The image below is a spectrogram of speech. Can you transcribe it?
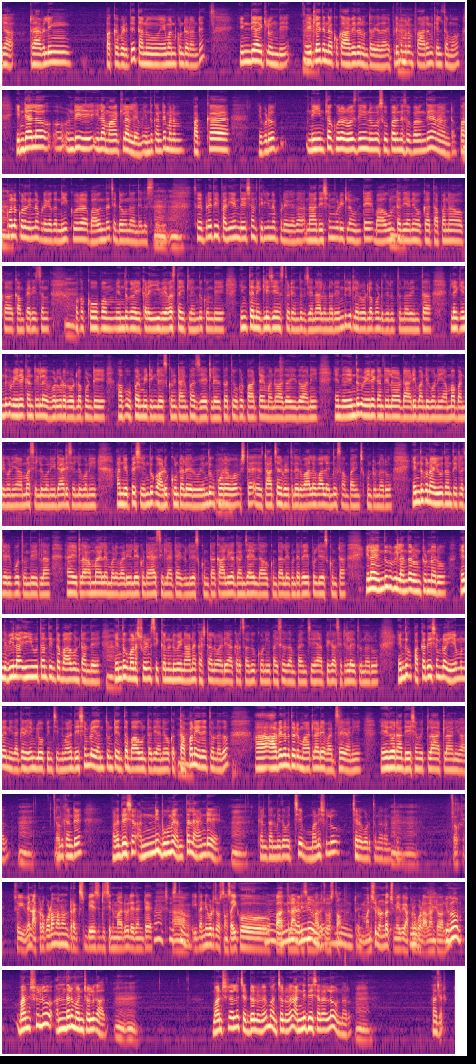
యా ట్రావెలింగ్ పక్క పెడితే తను ఏమనుకుంటాడంటే ఇండియా ఇట్లా ఉంది ఎట్లయితే నాకు ఒక ఆవేదన ఉంటుంది కదా ఎప్పుడైతే మనం ఫారెన్కి వెళ్తామో ఇండియాలో ఉండి ఇలా మాట్లాడలేము. ఎందుకంటే మనం పక్క ఇప్పుడు నీ ఇంట్లో కూర రోజు తిని నువ్వు సూపర్ ఉంది సూపర్ ఉంది అని అంటావు. పక్క వాళ్ళ కూర తిన్నప్పుడే కదా నీ కూర బాగుందా చెడ్డ ఉందా అని తెలుస్తుంది. సో ఎప్పుడైతే ఈ పదిహేను దేశాలు తిరిగినప్పుడే కదా నా దేశం కూడా ఇట్లా ఉంటే బాగుంటుంది అనే ఒక తపన ఒక కంపారిజన్ ఒక కోపం ఎందుకు ఇక్కడ ఈ వ్యవస్థ ఇట్లా ఎందుకు ఉంది ఇంత నెగ్లిజెన్స్ తోటి ఎందుకు జనాలు ఉన్నారు ఎందుకు ఇట్లా రోడ్ల పొంటి తిరుగుతున్నారు ఇంత లైక్ ఎందుకు వేరే కంట్రీలో ఎవరు కూడా రోడ్ల పొంటి ఉప్పర్ మీటింగ్లు వేసుకొని టైం పాస్ చేయట్లేదు ప్రతి ఒక్కరు పార్ట్ టైం అనో అదో ఇదో అని ఎందు- ఎందుకు వేరే కంట్రీలో డాడీ బండి కొని అమ్మ బండి కొని అమ్మ సెల్లు కొని డాడీ సెల్లు కొని అని చెప్పేసి ఎందుకు అడుక్కుంటలేరు? ఎందుకు పోర టార్చర్ పెడతలేరు? వాళ్ళకి వాళ్ళు ఎందుకు సంపాదించుకుంటున్నారు? ఎందుకు నా యూత్ అంతా ఇట్లా చెడిపోతుంది? ఇట్లా ఇట్లా అమ్మాయిలు ఎంబడి పడి లేకుంటే యాసిడ్ అటాకులు చేసుకుంటా ఖాళీగా గంజాయిలు తాగుకుంటా లేకుంటే రేపులు చేసుకుంటా ఇలా ఎందుకు వీళ్ళందరూ ఉంటున్నారు? ఎందు వీళ్ళ ఈ యూత్ అంతా ఇంత బాగుంటుంది? ఎందుకు మన స్టూడెంట్స్ ఇక్కడ నుండి పోయి నానా కష్టాలు పడి అక్కడ చదువుకొని పైసలు సంపాదించి హ్యాపీగా సెటిల్ అవుతున్నారు? ఎందుకు పక్క దేశంలో ఏమున్నది నీ దగ్గర? ఏం లోపించింది? అనిపించింది మన దేశంలో ఎంత ఉంటే ఎంత బాగుంటుంది అనే ఒక తపన ఏదైతే ఉన్నదో ఆ ఆవేదనతోటి మాట్లాడే వర్డ్సే కానీ ఏదో నా దేశం ఇట్లా అట్లా అని కాదు. ఎందుకంటే మన దేశం అన్ని భూమి అంత ల్యాండే. కానీ దాని మీద వచ్చే మనుషులు చెడగొడుతున్నారు అంతే. ఓకే. సో ఈవెన్ అక్కడ కూడా మనం డ్రగ్స్ బేస్డ్ సినిమాలు లేదంటే ఇవన్నీ కూడా చూస్తాం. సైకో పాత్ లాంటి సినిమాలు చూస్తాం. మనుషులు ఉండొచ్చు మేబీ అక్కడ కూడా అలాంటి వాళ్ళు. మనుషులు అందరు మంచోళ్ళు కాదు. మనుషులలో చెడ్డోళ్ళు ఉన్నారు మంచోళ్ళు ఉన్నారు అన్ని దేశాలలో ఉన్నారు. అదే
